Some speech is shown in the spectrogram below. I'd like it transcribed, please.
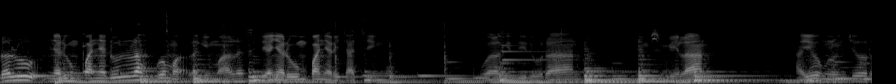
Udah lu nyari umpannya dulu lah gue lagi males. Dia nyari umpan nyari cacing. Kan gue lagi tiduran jam 9 ayo meluncur.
